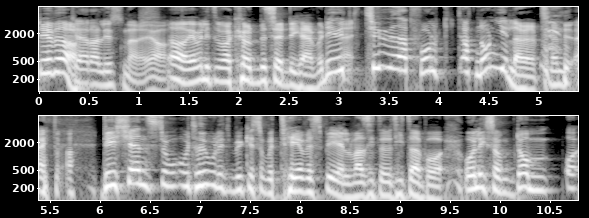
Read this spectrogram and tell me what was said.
Det är bra. Kära lyssnare, ja. Ja, jag vill inte vara condescending här men det är ju tur att folk, att någon gillar det. Men det känns så otroligt mycket som ett tv-spel man sitter och tittar på. Och liksom de och,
